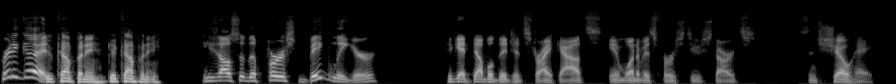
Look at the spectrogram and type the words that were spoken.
Pretty good. Good company. Good company. He's also the first big leaguer to get double digit strikeouts in one of his first two starts since Shohei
